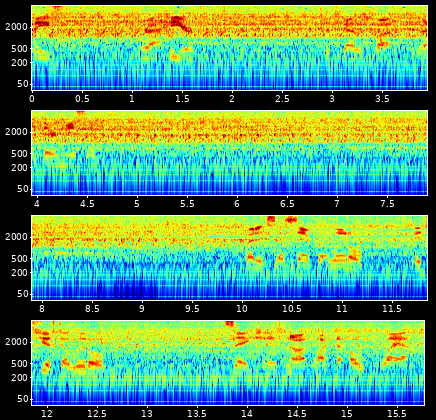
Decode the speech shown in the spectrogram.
piece right here. It's got a spot right there missing. But it's a separate little, it's just a little section. It's not like the whole flat.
